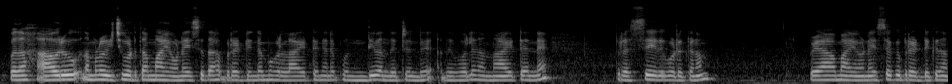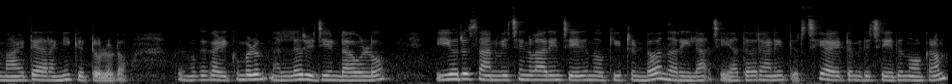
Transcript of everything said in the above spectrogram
അപ്പോൾ ദാ ആ ഒരു നമ്മൾ ഒഴിച്ച് കൊടുത്ത മയോണൈസ് ദാ ബ്രെഡിന്റെ മുകളിലായിട്ട് ഇങ്ങനെ പൊന്തി വന്നിട്ടുണ്ട്. അതുപോലെ നന്നായിട്ട് തന്നെ പ്രസ് ചെയ്ത് കൊടുക്കണം. അപ്പോഴാ മയോണൈസൊക്കെ ബ്രെഡിക്ക് നന്നായിട്ട് ഇറങ്ങി കിട്ടുള്ളൂ കേട്ടോ അപ്പോൾ നമുക്ക് കഴിക്കുമ്പോഴും നല്ല രുചി ഉണ്ടാവുള്ളൂ. ഈ ഒരു സാൻഡ്വിച്ച് നിങ്ങൾ ആരെയും ചെയ്ത് നോക്കിയിട്ടുണ്ടോ എന്നറിയില്ല. ചെയ്യാത്തവരാണെങ്കിൽ തീർച്ചയായിട്ടും ഇത് ചെയ്ത് നോക്കണം.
